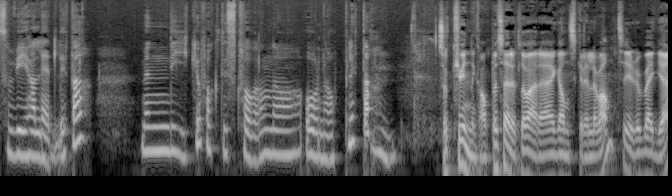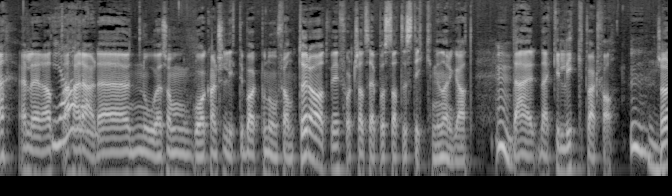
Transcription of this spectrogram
Som vi har ledd litt av. Men de gikk jo faktisk foran og ordna opp litt, da. Mm. Så kvinnekampen ser ut til å være ganske relevant, sier du begge? Eller at ja. her er det noe som går kanskje litt tilbake på noen fronter, og at vi fortsatt ser på statistikken i Norge at mm. det, er, det, er, ikke likt, i hvert fall. Mm. Så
